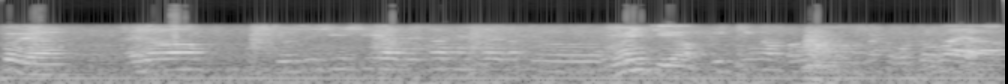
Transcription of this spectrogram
对啊。hello，九十七需要在三天内到。没问题啊。已经把合同那个我收了啊。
